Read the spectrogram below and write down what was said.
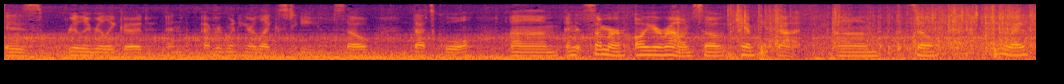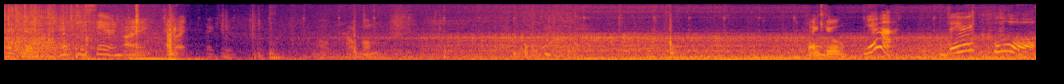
is really, really good and everyone here likes to eat. So that's cool. Um, and it's summer all year round, so you can't beat that. Um, so anyway, Thank you. talk to you soon. Hi. Right. Thank you. No problem. Thank you. Yeah, very cool.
